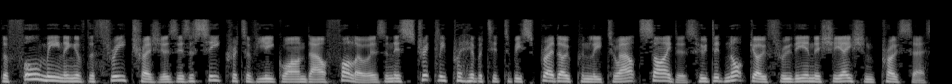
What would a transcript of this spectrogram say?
The full meaning of the three treasures is a secret of Yi Guandao followers and is strictly prohibited to be spread openly to outsiders who did not go through the initiation process.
